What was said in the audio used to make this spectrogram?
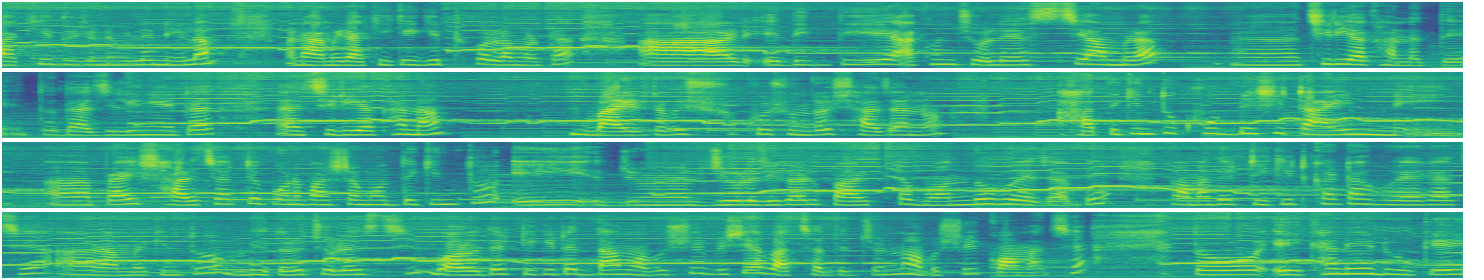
রাখি দুজনে মিলে নিলাম। মানে আমি রাখিকে গিফট করলাম ওটা। আর এদিক দিয়ে এখন চলে এসছি আমরা চিড়িয়াখানাতে। তো দার্জিলিংয়ে এটা চিড়িয়াখানা। বাইরেটা বেশ খুব সুন্দর সাজানো। হাতে কিন্তু খুব বেশি টাইম নেই। প্রায় সাড়ে চারটে, পৌনে পাঁচটার মধ্যে কিন্তু এই জুলজিক্যাল পার্কটা বন্ধ হয়ে যাবে। তো আমাদের টিকিট কাটা হয়ে গেছে আর আমরা কিন্তু ভেতরে চলে এসেছি। বড়দের টিকিটের দাম অবশ্যই বেশি আর বাচ্চাদের জন্য অবশ্যই কম আছে। তো এখানে ঢুকেই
